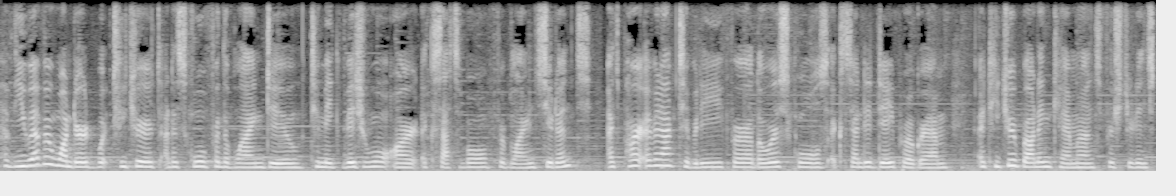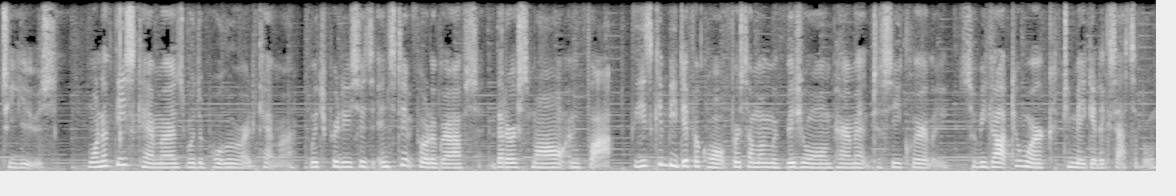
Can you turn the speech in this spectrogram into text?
Have you ever wondered what teachers at a school for the blind do to make visual art accessible for blind students? As part of an activity for our lower school's extended day program, a teacher brought in cameras for students to use. One of these cameras was a Polaroid camera, which produces instant photographs that are small and flat. These can be difficult for someone with visual impairment to see clearly, so we got to work to make it accessible.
